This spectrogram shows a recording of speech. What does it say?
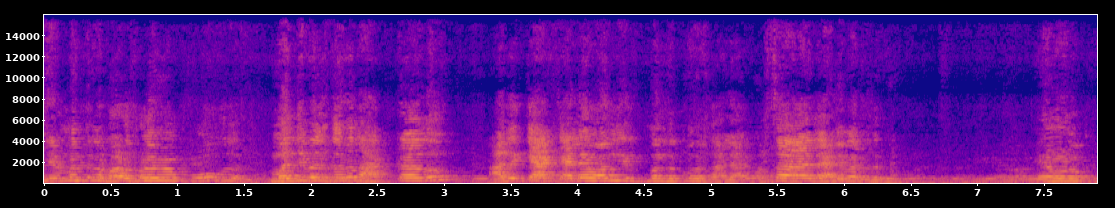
ಶ್ರೀಮಂತರ ಬಡ್ಕೊಳ್ಬೇಕು ಮಂದಿ ಮೇಲೆ ತರೋದು ಹಾಕೋದು ಅದಕ್ಕೆ ಆ ಕಲೆ ಒಂದು ಇರ್ ಬಂದ ಕುಂದ್ರ ಸಾಲೆ ಆಗ ವರ್ಷ ಅಲ್ಲೇ ಹಳೆ ಬರ್ತದೆ ಏನ್ ಉಳಿದಿಲ್ಲ.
